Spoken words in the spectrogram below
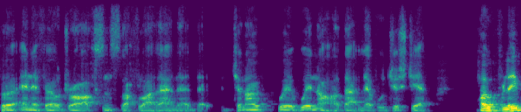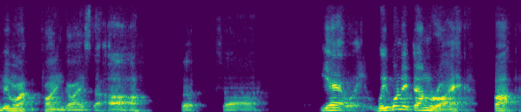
for nfl drafts and stuff like that, that, that you know? We're, we're not at that level just yet hopefully we might find guys that are but uh, yeah we want it done right But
